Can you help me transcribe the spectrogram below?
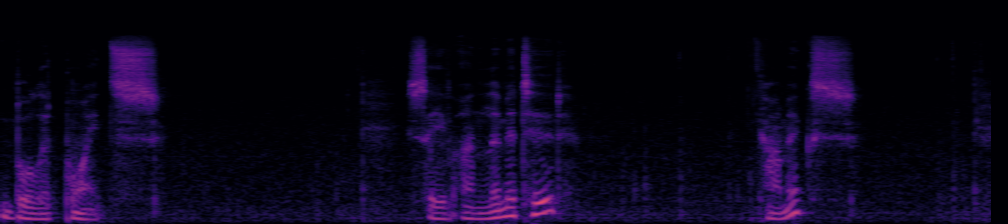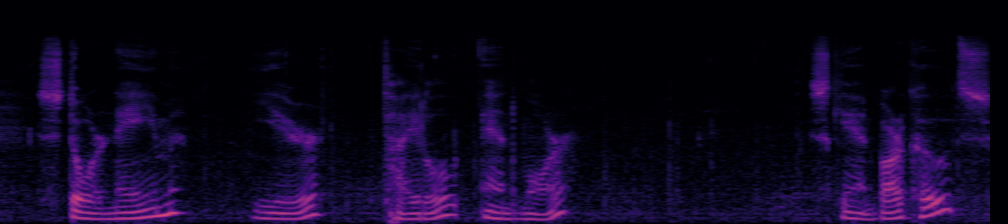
Bullet points. Save unlimited. Comics. Store name, year, title, and more. Scan barcodes.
